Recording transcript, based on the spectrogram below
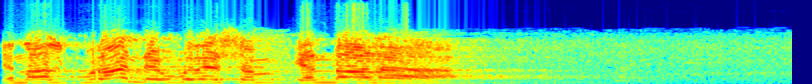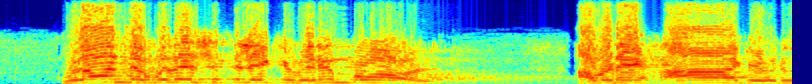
എന്നാൽ ഖുറാന്റെ ഉപദേശം എന്താണ്? ഖുറാന്റെ ഉപദേശത്തിലേക്ക് വരുമ്പോൾ അവിടെ ആകെ ഒരു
